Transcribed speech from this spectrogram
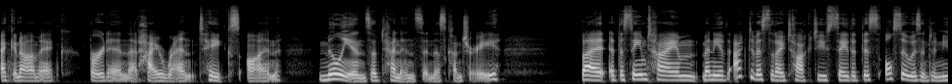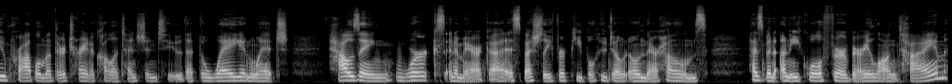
economic burden that high rent takes on millions of tenants in this country. But at the same time, many of the activists that I talk to say that this also isn't a new problem that they're trying to call attention to, that the way in which housing works in America, especially for people who don't own their homes, has been unequal for a very long time.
